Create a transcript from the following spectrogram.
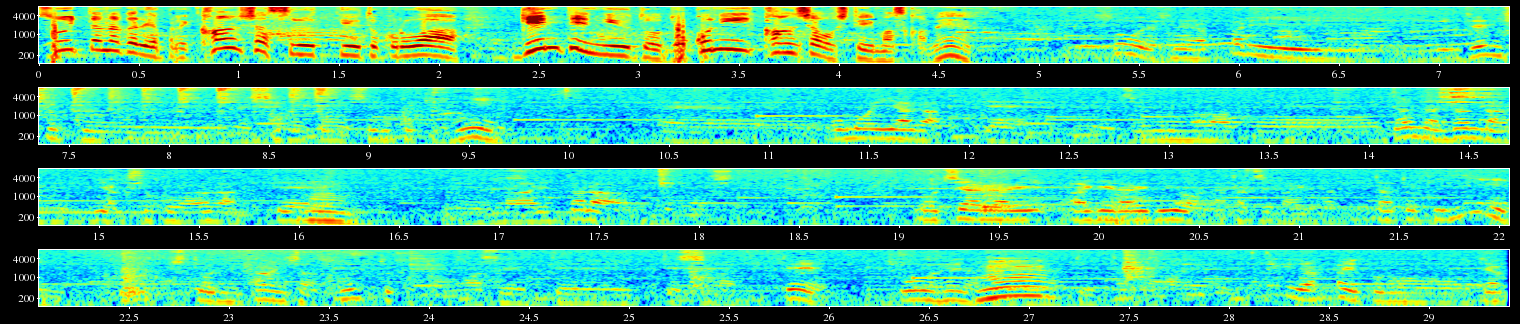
そういった中でやっぱり感謝するっていうところは原点でいうとどこに感謝をしていますかね？そうですね、やっぱり前職で仕事をしているときに、えー思い上がって、自分はこうだんだんだんだん役職が上がって、うん。えー周りから持ち上げ上げられるような立場になったときに、人に感謝するってことを忘れていってしまって、横柄なことになっていったと、だけどやっぱりこの逆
